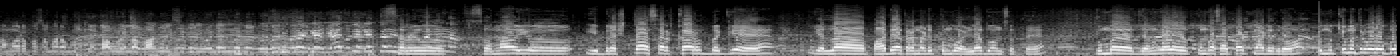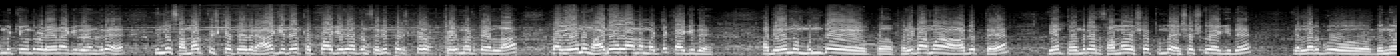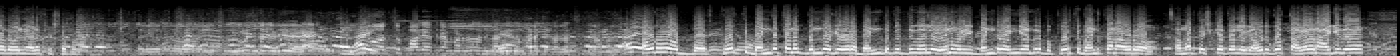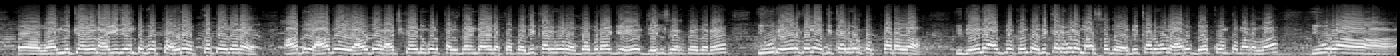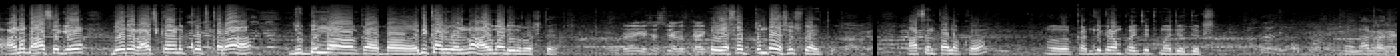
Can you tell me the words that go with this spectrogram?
ಸಮಾರೋಪ ಸಮಾರಂಭಕ್ಕೆ ತಾವು ಸರ್ ಸಮ ಈ ಭ್ರಷ್ಟ ಸರ್ಕಾರದ ಬಗ್ಗೆ ಎಲ್ಲ ಪಾದಯಾತ್ರೆ ಮಾಡಿ ತುಂಬ ಒಳ್ಳೆಯದು ಅನಿಸುತ್ತೆ. ತುಂಬ ಜನಗಳು ತುಂಬ ಸಪೋರ್ಟ್ ಮಾಡಿದರು. ಮುಖ್ಯಮಂತ್ರಿಗಳು, ಉಪಮುಖ್ಯಮಂತ್ರಿಗಳು ಏನಾಗಿದೆ ಅಂದರೆ ಇನ್ನೂ ಸಮರ್ಥಿಸ್ಕೊತಾ ಇದ್ದಾರೆ ಆಗಿದೆ, ತಪ್ಪಾಗಿದೆ, ಅದನ್ನು ಸರಿಪಡಿಸ್ಕೊಳ್ಳೋಕೆ ಟ್ರೈ ಮಾಡ್ತಾ ಇಲ್ಲ. ನಾವೇನು ಮಾಡಿಲ್ಲ ಅನ್ನೋ ಮಟ್ಟಕ್ಕೆ ಆಗಿದೆ. ಅದೇನು ಮುಂದೆ ಪರಿಣಾಮ ಆಗುತ್ತೆ. ಏನು ತೊಂದರೆ ಇಲ್ಲ. ಸಮಾವೇಶ ತುಂಬ ಯಶಸ್ವಿಯಾಗಿದೆ. ಎಲ್ಲರಿಗೂ ಧನ್ಯವಾದಗಳನ್ನ ಹೇಳೋಕ್ಕೆ ಇಷ್ಟಪಡ್ತೀನಿ. ಅವರು. ಪೂರ್ತಿ ಬಂಡತನಕ್ಕೆ ಬಂದು ಹೋಗಿದ್ದಾರೆ. ಬಂಡ ಬಿದ್ದ ಮೇಲೆ ಏನು ಈ ಬಂಡ್ರು ಹೆಂಗೆ ಅಂದ್ರೆ ಪೂರ್ತಿ ಬಂಡತನ ಅವರು ಸಮರ್ಥ ಈಗ ಅವ್ರಿಗೆ ಗೊತ್ತು ಹಗರಣ ಆಗಿದೆ ವಾಲ್ಮೀಕಿ ಹಗರಣ ಆಗಿದೆ ಅಂತ ಗೊತ್ತು ಅವರು ಒಪ್ಕೋತಾ ಇದ್ದಾರೆ. ಆದ್ರೆ ಯಾವುದೇ ಯಾವುದೇ ರಾಜಕಾರಣಿಗಳು ತಲೆದಂಡ ಇಲ್ಲ. ಪಾಪ ಅಧಿಕಾರಿಗಳು ಒಬ್ಬೊಬ್ಬರಾಗಿ ಜೈಲು ಸೇರ್ತಾ ಇದ್ದಾರೆ. ಇವ್ರು ಹೇಳ್ದಲ್ಲೇ ಅಧಿಕಾರಿಗಳು ತಪ್ಪು ಮಾಡಲ್ಲ ಇದೇನೇ ಆಗ್ಬೇಕಂತ ಅಧಿಕಾರಿಗಳೇ ಮಾಡಿಸೋದು. ಅಧಿಕಾರಿಗಳು ಯಾರು ಬೇಕು ಅಂತ ಮಾಡಲ್ಲ. ಇವರ ಹಣದ ಆಸೆಗೆ ಬೇರೆ ರಾಜಕಾರಣಕ್ಕೋಸ್ಕರ ದುಡ್ಡನ್ನ ಅಧಿಕಾರಿಗಳನ್ನ ಹಾಳು ಮಾಡಿದರು ಅಷ್ಟೇ. ಯಶ ತುಂಬ ಯಶಸ್ವಿ ಆಯಿತು. ಹಾಸನ ತಾಲೂಕು ಕಂದ್ಲಿ ಗ್ರಾಮ ಪಂಚಾಯತ್ ಮಾಜಿ ಅಧ್ಯಕ್ಷ. ನಾಗರಾಜ್.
